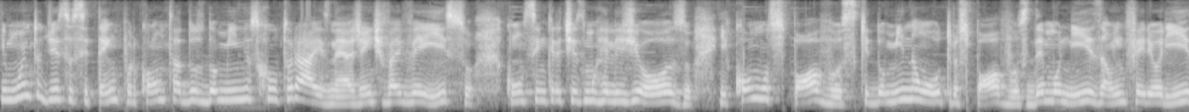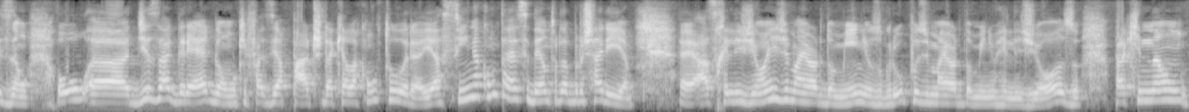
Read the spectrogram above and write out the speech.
E muito disso se tem por conta dos domínios culturais, né? A gente vai ver isso com o sincretismo religioso e como os povos que dominam outros povos demonizam, inferiorizam ou uh, desagregam o que fazia parte daquela cultura. E assim acontece dentro da bruxaria. É, as religiões de maior domínio, os grupos de maior domínio religioso, para que não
